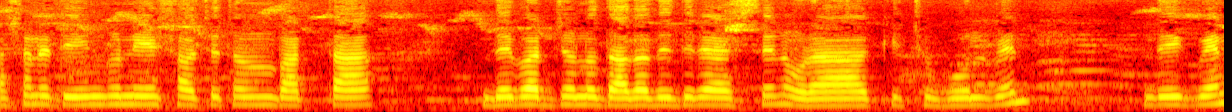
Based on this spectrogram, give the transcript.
আসলে ডেঙ্গু নিয়ে সচেতন বার্তা দেবার জন্য দাদা দিদিরা আসছেন ওরা কিছু বলবেন। দেখবেন।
